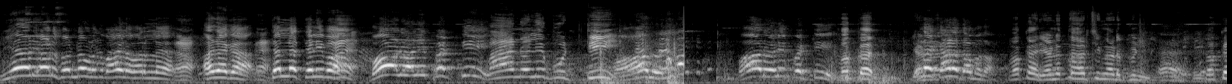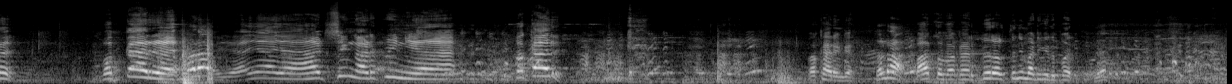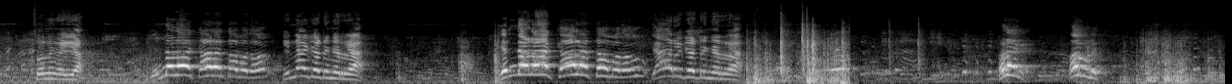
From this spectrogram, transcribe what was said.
ரேடியோன்னு சொன்னா உனக்கு வாயில வரல. அழகா தெல்ல தெளிவா. வானொலி பெட்டி. வானொலி புட்டி. வானொலி பெட்டி. வக்கர். என்ன காலதாமதம்? வக்கர் எனக்கு வக்கர். என்னடா? அடிச்சுங்க அடுப்பின் வக்காரு வக்காருங்க சொல்றா. பார்த்து வக்காரு பீரோல் துணி மாட்டேங்குது பாரு. சொல்லுங்க ஐயா. என்னடா காலதாமதம் என்ன கேட்டுங்கறா? என்னடா காலதாமதம் யார கேட்டுங்கறா? அடே, வா முன்னே.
